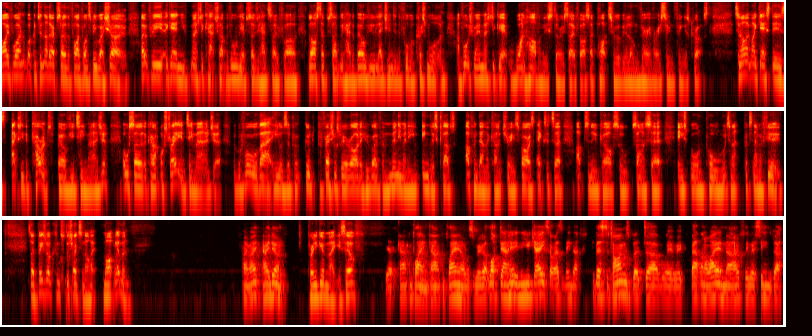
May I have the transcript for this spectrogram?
Hi everyone, welcome to another episode of the 5-1 Speedway Show. Hopefully, again, you've managed to catch up with all the episodes you had so far. Last episode, we had a Belle Vue legend in the form of Chris Morton. Unfortunately, we managed to get one half of his story so far, so part two will be along very, very soon, fingers crossed. Tonight, my guest is actually the current Belle Vue team manager, also the current Australian team manager. But before all that, he was a good professional speedway rider who rode for many, many English clubs up and down the country, as far as Exeter, up to Newcastle, Somerset, Eastbourne, Poole, to, put to name a few. So please welcome to the show tonight, Mark Lemon. Hi, mate. How you doing? Pretty good, mate. Yourself? Yeah, can't complain. Can't complain. Obviously, we've got lockdown here in the UK, so it hasn't been the, the best of times, but uh, we're, we're battling away, and uh, hopefully, we're seeing it uh,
